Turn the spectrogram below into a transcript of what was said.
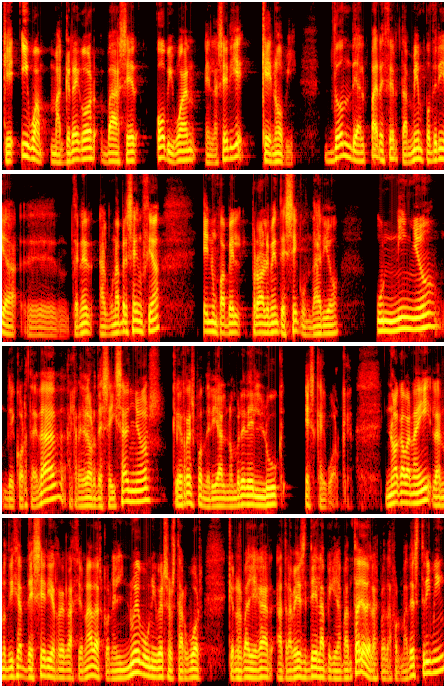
que Iwan McGregor va a ser Obi-Wan en la serie Kenobi, donde al parecer también podría eh, tener alguna presencia en un papel probablemente secundario un niño de corta edad, alrededor de 6 años, que respondería al nombre de Luke Skywalker. No acaban ahí las noticias de series relacionadas con el nuevo universo Star Wars que nos va a llegar a través de la pequeña pantalla de las plataformas de streaming,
